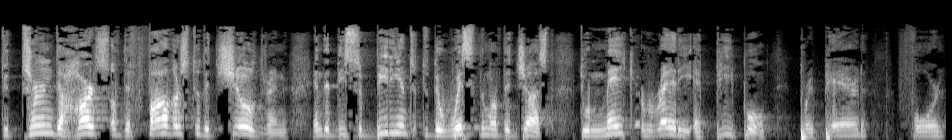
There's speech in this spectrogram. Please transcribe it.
to turn the hearts of the fathers to the children and the disobedient to the wisdom of the just, to make ready a people prepared for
